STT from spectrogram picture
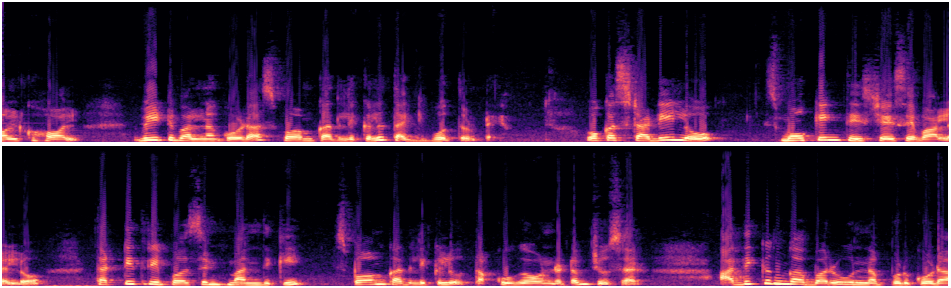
ఆల్కహాల్ వీటి వలన కూడా స్పర్మ్ కదలికలు తగ్గిపోతుంటాయి. ఒక స్టడీలో స్మోకింగ్ తీసేసే వాళ్ళలో థర్టీ త్రీ పర్సెంట్ మందికి స్పర్మ్ కదలికలు తక్కువగా ఉండటం చూశారు. అధికంగా బరువు ఉన్నప్పుడు కూడా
